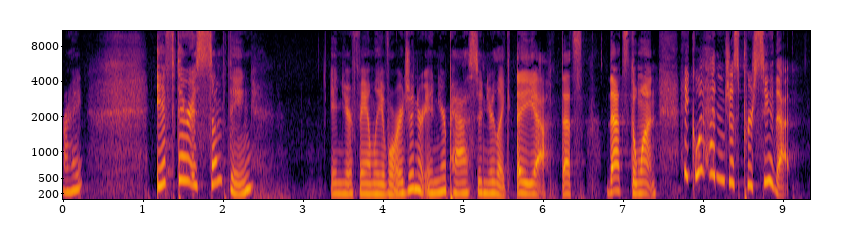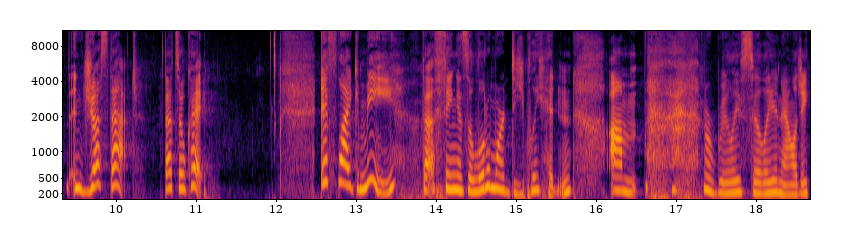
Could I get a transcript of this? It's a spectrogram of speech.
right? If there is something in your family of origin or in your past and you're like, oh yeah, that's that's the one. Hey, go ahead and just pursue that. And just that. That's okay. If like me, that thing is a little more deeply hidden. Um, a really silly analogy.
